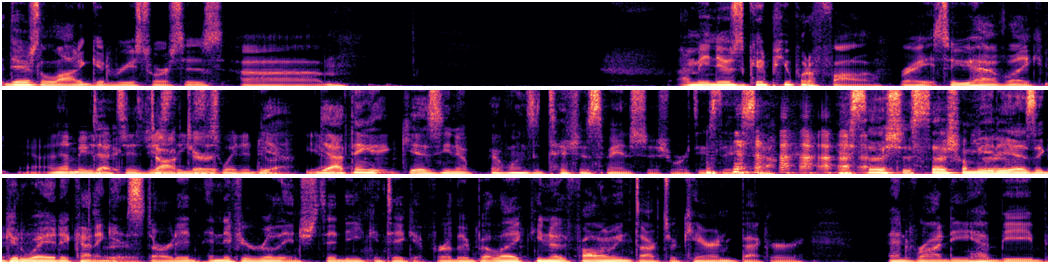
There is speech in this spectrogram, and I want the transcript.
there's a lot of good resources. Um, I mean, there's good people to follow, right? So you have like, yeah, and then maybe that's just doctor, the easiest way to do yeah, it. Yeah. yeah, I think it gives you know everyone's attention span is so short these days. So social social media sure. is a good way to kind of get started, and if you're really interested, you can take it further. But like you know, following Dr. Karen Becker and Rodney Habib,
